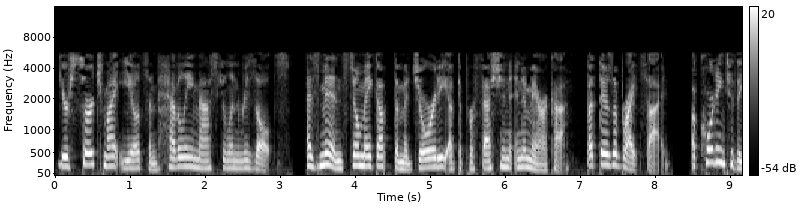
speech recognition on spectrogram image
your search might yield some heavily masculine results, as men still make up the majority of the profession in America. But there's a bright side. According to the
